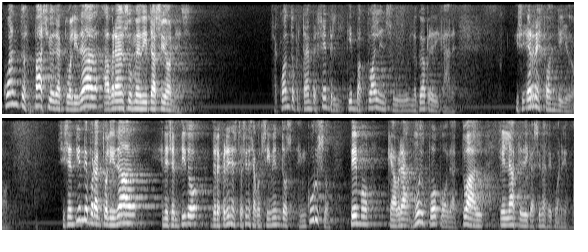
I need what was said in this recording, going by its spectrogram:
¿cuánto espacio de actualidad habrá en sus meditaciones? ¿Cuánto en presente el tiempo actual en, su, en lo que va a predicar? Dice, he respondido. Si se entiende por actualidad en el sentido de referencia a situaciones y acontecimientos en curso, temo que habrá muy poco de actual en las predicaciones de Cuaresma.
